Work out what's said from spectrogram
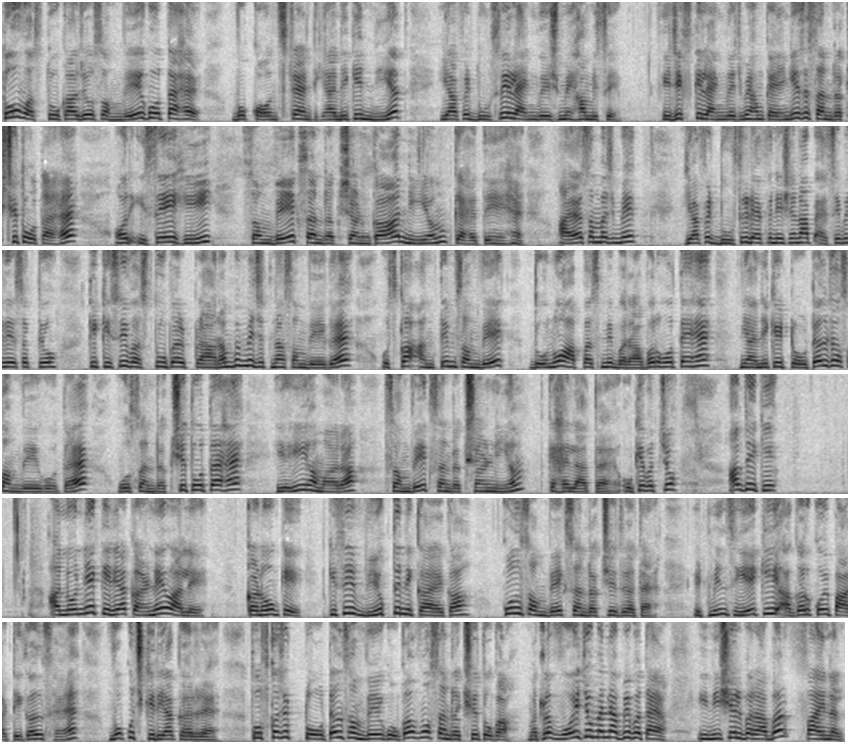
तो वस्तु का जो संवेग होता है, वो कांस्टेंट यानी कि नियत या फिर दूसरी लैंग्वेज में हम इसे फिजिक्स की लैंग्वेज में हम कहेंगे इसे संरक्षित होता है और इसे ही संवेग संरक्षण का नियम कहते हैं। आया समझ में? या फिर दूसरी डेफिनेशन आप ऐसे भी दे सकते हो कि किसी वस्तु पर प्रारंभ में जितना संवेग है, उसका अंतिम संवेग दोनों आपस में बराबर होते हैं, यानी कि टोटल जो संवेग होता है, वो संरक्षित होता है। यही हमारा संवेग संरक्षण नियम कहलाता है। ओके बच्चों, अब देखिए, अनोन्य क्रिया करने वाले कणों के किसी वियुक्त निकाय का कुल संवेग संरक्षित रहता है। इट मीन्स ये कि अगर कोई पार्टिकल्स हैं, वो कुछ क्रिया कर रहे हैं तो उसका जो टोटल संवेग होगा, वो संरक्षित होगा। मतलब वही जो मैंने अभी बताया इनिशियल बराबर फाइनल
